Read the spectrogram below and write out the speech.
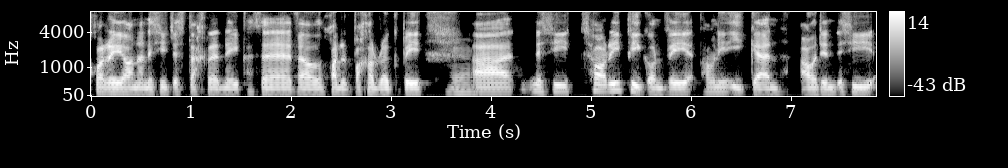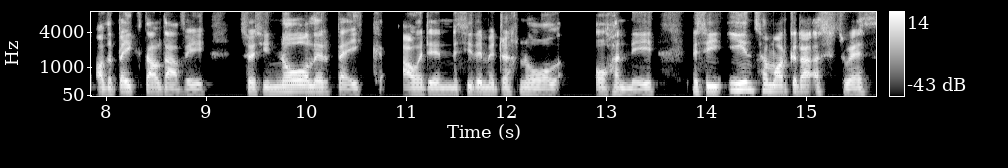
chwaraeon, a nes i just dechrau gwneud pethau fel chwarae bach o rygbi. Yeah. A nes i torri pigon fi pan o'n i'n 20, a wedyn nes i, oedd y beic dal da fi, so nes i nôl i'r beic, a wedyn nes i ddim edrych nôl o hynny. Nes i un tymor gyda ystwyth,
